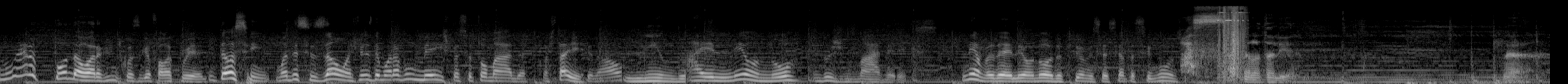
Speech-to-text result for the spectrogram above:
Não era toda hora que a gente conseguia falar com ele. Então, assim, uma decisão às vezes demorava um mês para ser tomada. Mas tá aí. Final lindo. A Eleonor dos Mavericks. Lembra da Eleonor do filme 60 Segundos? Ela tá ali. É.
